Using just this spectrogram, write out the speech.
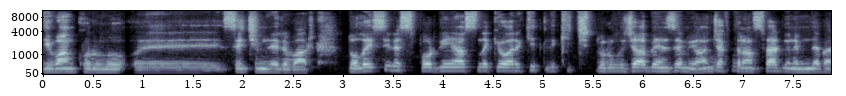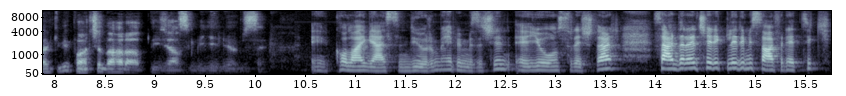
divan kurulu e, seçimleri var. Dolayısıyla spor dünyasındaki o hareketlilik hiç durulacağı benzemiyor. Ancak transfer döneminde belki bir parça daha rahatlayacağız gibi geliyor bize. E, kolay gelsin diyorum hepimiz için e, yoğun süreçler. Serdar Ali Çelikleri misafir ettik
